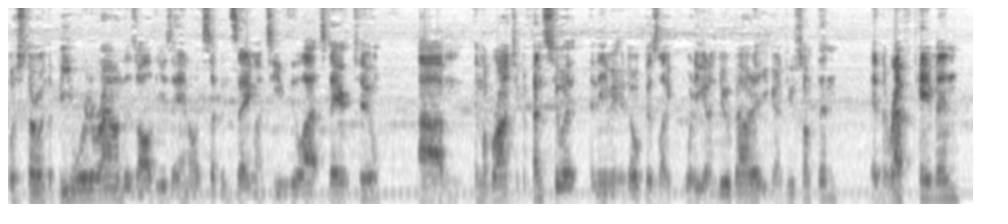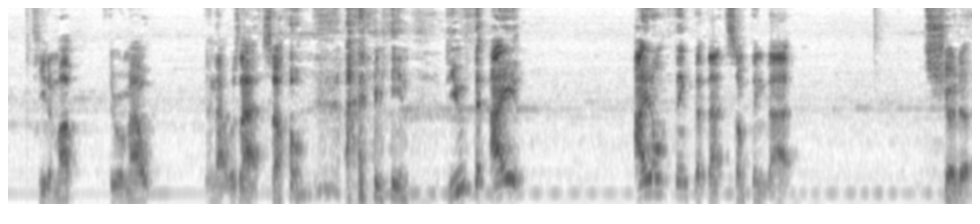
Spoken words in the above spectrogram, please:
was throwing the B word around, as all these analysts have been saying on TV the last day or two. Um, and LeBron took offense to it. And Ime is like, "What are you going to do about it? You're going to do something?" And the ref came in, teed him up, threw him out, and that was that. So, I mean, do you think I? I don't think that that's something that should uh,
